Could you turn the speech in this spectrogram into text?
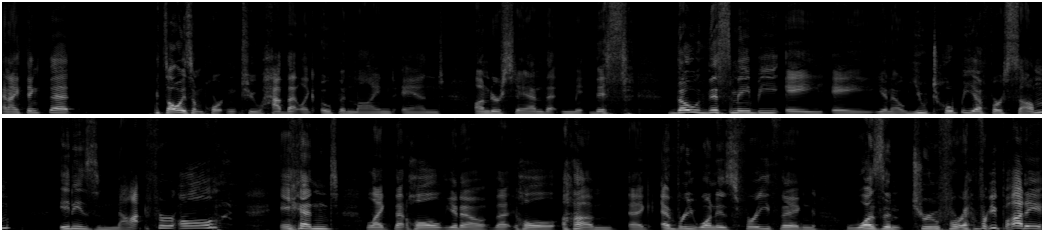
And I think that it's always important to have that like open mind and understand that this though this may be a a you know utopia for some it is not for all and like that whole you know that whole um like everyone is free thing wasn't true for everybody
